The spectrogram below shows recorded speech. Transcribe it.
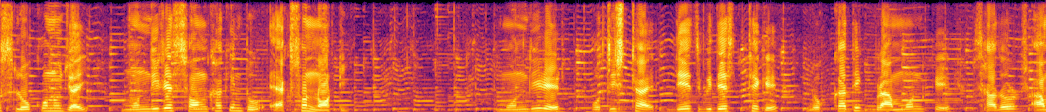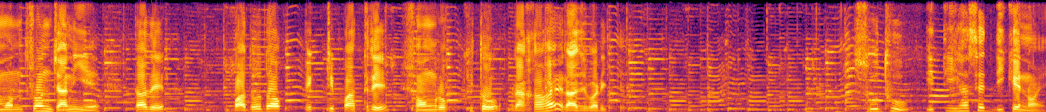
শ্লোক অনুযায়ী মন্দিরের সংখ্যা কিন্তু একশো নটি। মন্দিরের প্রতিষ্ঠায় দেশ বিদেশ থেকে লক্ষাধিক ব্রাহ্মণকে সাদর আমন্ত্রণ জানিয়ে তাদের পাদদক একটি পাত্রে সংরক্ষিত রাখা হয় রাজবাড়িতে। শুধু ইতিহাসের দিকে নয়,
